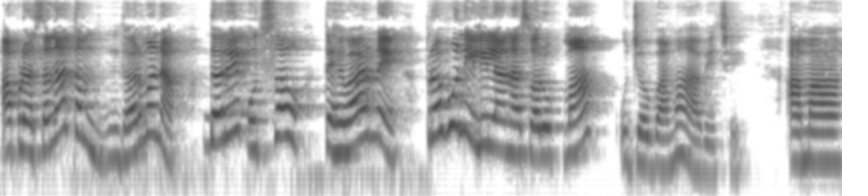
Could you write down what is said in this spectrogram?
આપણા સનાતન ધર્મના દરેક ઉત્સવ, તહેવારને પ્રભુની લીલાના સ્વરૂપમાં ઉજવવામાં આવે છે. આમાં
